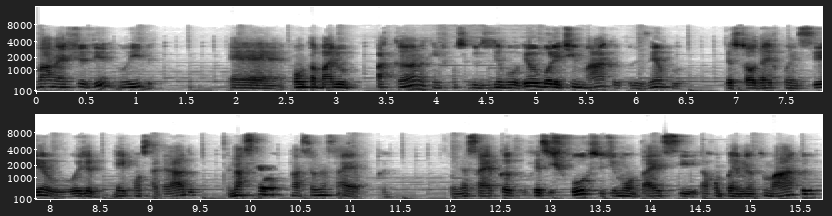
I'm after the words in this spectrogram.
lá na FGV, no IBRE, é, com um trabalho bacana que a gente conseguiu desenvolver. O boletim macro, por exemplo, pessoal deve conhecer, hoje é bem consagrado, nasceu, nasceu nessa época. Foi nessa época esse esforço de montar esse acompanhamento macro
